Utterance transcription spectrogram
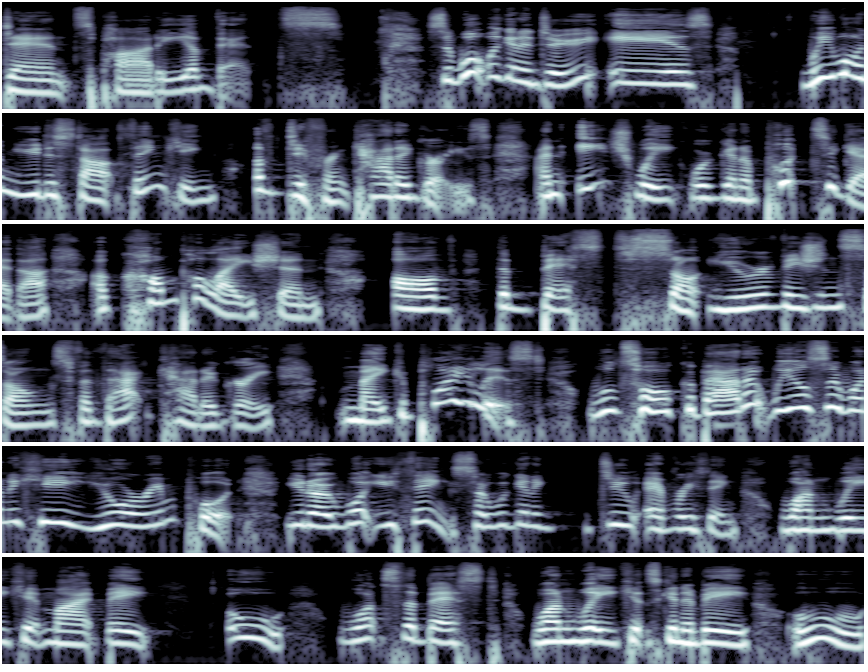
dance party events. So, what we're going to do is we want you to start thinking of different categories. And each week, we're going to put together a compilation of the best so- Eurovision songs for that category. Make a playlist. We'll talk about it. We also want to hear your input, you know, what you think. So we're going to do everything. One week, it might be Ooh, what's the best? One week it's going to be, ooh,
